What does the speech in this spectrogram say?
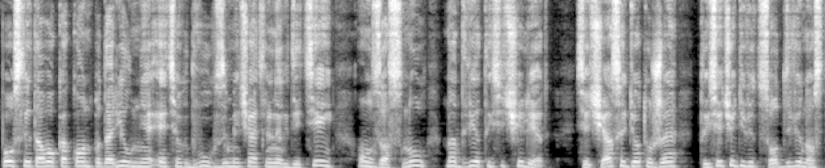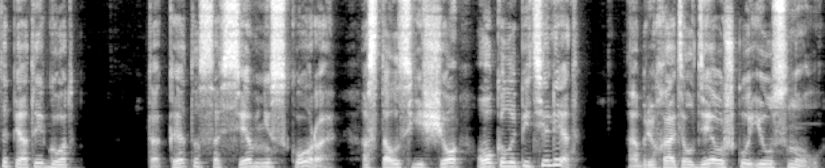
После того, как он подарил мне этих двух замечательных детей, он заснул на две тысячи лет. Сейчас идет уже 1995 год. Так это совсем не скоро. Осталось еще около пяти лет. Обрюхатил девушку и уснул.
